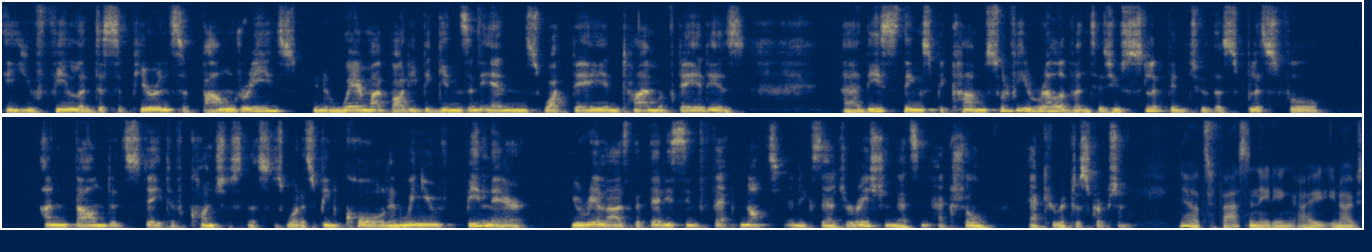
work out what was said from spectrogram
you feel a disappearance of boundaries, you know, where my body begins and ends, what day and time of day it is. Uh, these things become sort of irrelevant as you slip into this blissful unbounded state of consciousness, is what it's been called. And when you've been there, you realize that that is, in fact, not an exaggeration, that's an actual accurate description. Yeah, it's fascinating. I, you know, I've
